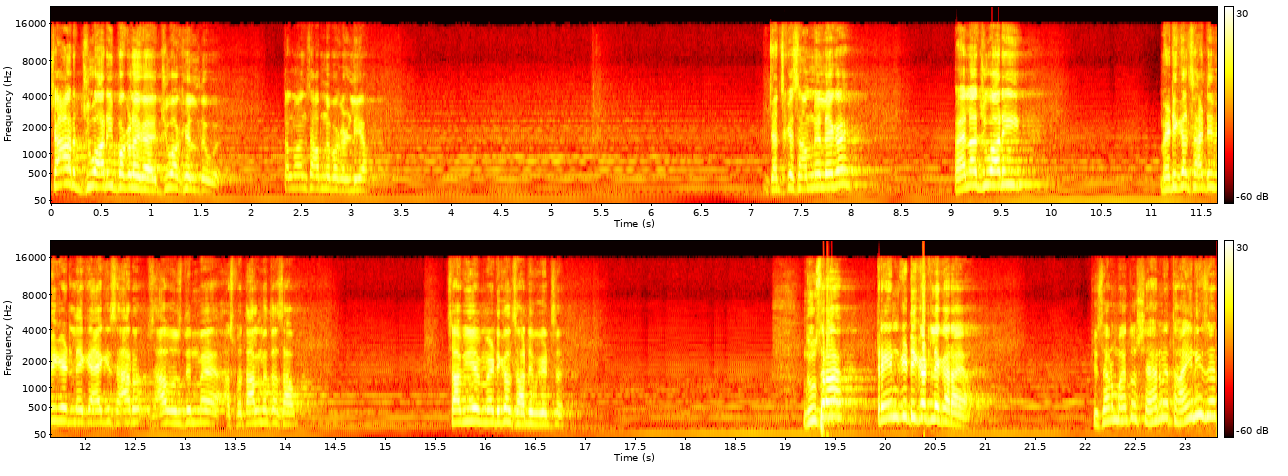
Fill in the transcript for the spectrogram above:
चार जुआरी पकड़े गए, जुआ खेलते हुए। सलमान साहब ने पकड़ लिया। जज के सामने ले गए। पहला जुआरी मेडिकल सर्टिफिकेट लेके आया कि साहब साहब उस दिन मैं अस्पताल में था, साहब। साहब, ये मेडिकल सर्टिफिकेट से। दूसरा, ट्रेन की टिकट लेकर आया। कि सर, मैं तो शहर में था ही नहीं, सर।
